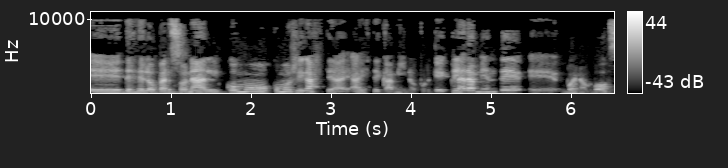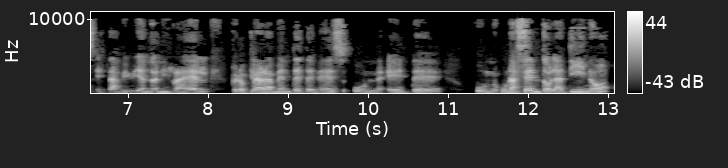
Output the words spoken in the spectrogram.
eh, desde lo personal, ¿cómo, cómo llegaste a, este camino? Porque claramente, eh, bueno, vos estás viviendo en Israel, pero claramente tenés un, este, un, acento latino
